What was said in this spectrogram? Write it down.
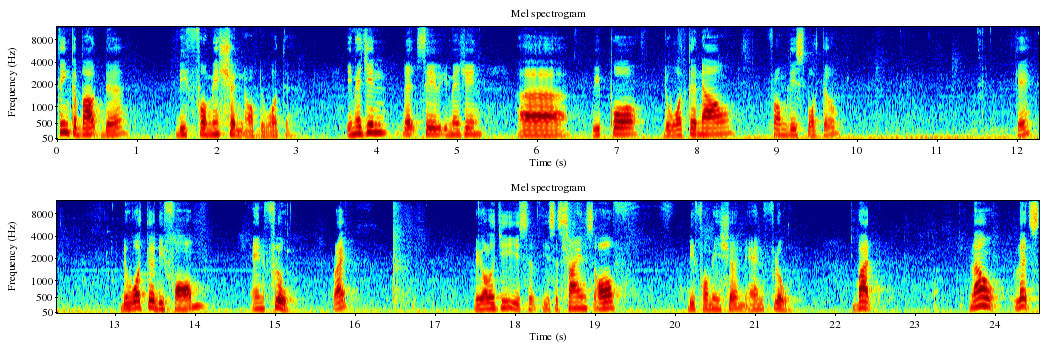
think about the deformation of the water. Imagine, let's say, imagine uh, we pour the water now from this bottle. Okay, the water deform and flow, right? Rheology is a, is a science of deformation and flow. But now let's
